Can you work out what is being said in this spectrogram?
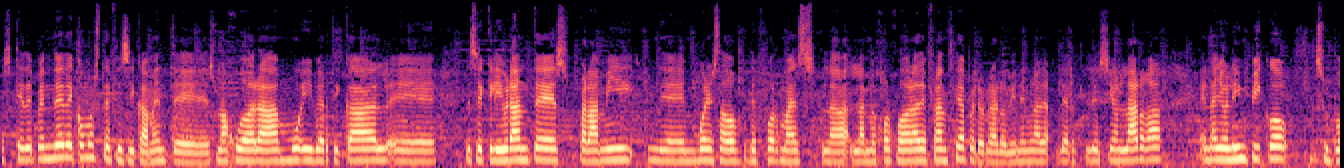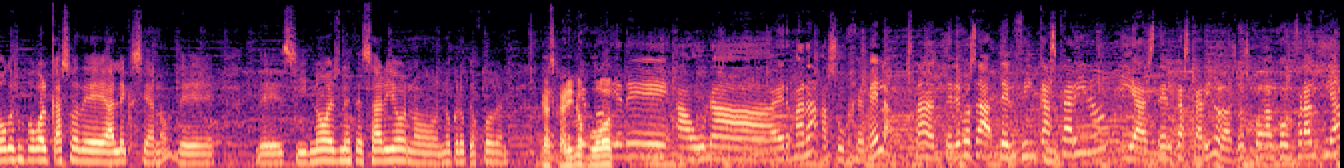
Es que depende de cómo esté físicamente. Es una jugadora muy vertical, eh, desequilibrante. Es, para mí, eh, en buen estado de forma, es la, la mejor jugadora de Francia, pero claro, viene una le- lesión larga en año olímpico. Supongo que es un poco el caso de Alexia, ¿no? De, de si no es necesario, no, no creo que jueguen. Cascarino jugó Tiene a una hermana, a su gemela. Están- tenemos a Delfín Cascarino y a Estel Cascarino. Las dos juegan con Francia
